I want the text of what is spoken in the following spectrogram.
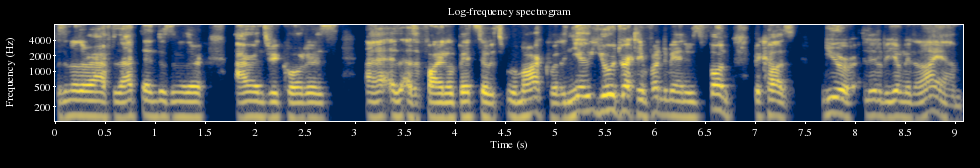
does another after that, then does another hour and three quarters. Uh, as, as, a final bit, so it's remarkable. And you you were directly in front of me, and it was fun because you're a little bit younger than I am,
